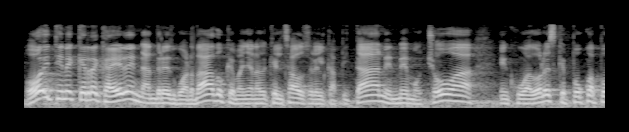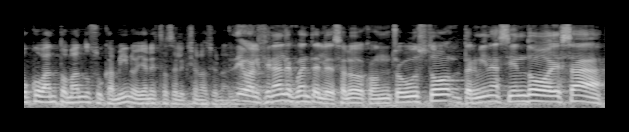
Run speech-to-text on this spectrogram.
Hoy tiene que recaer en Andrés Guardado, que mañana, que el sábado será el capitán, en Memo Ochoa, en jugadores que poco a poco van tomando su camino ya en esta selección nacional. Digo, al final de cuentas, le saludo con mucho gusto, termina siendo esa,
